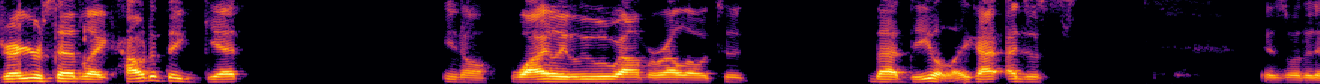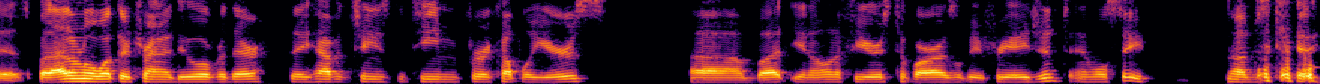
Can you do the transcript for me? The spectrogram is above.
Dreger said, like how did they get, you know, Wiley Lou Lamoriello to that deal? Like I, I just is what it is. But I don't know what they're trying to do over there. They haven't changed the team for a couple years. Uh, but you know, in a few years, Tavares will be a free agent, and we'll see. No, I'm just kidding.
